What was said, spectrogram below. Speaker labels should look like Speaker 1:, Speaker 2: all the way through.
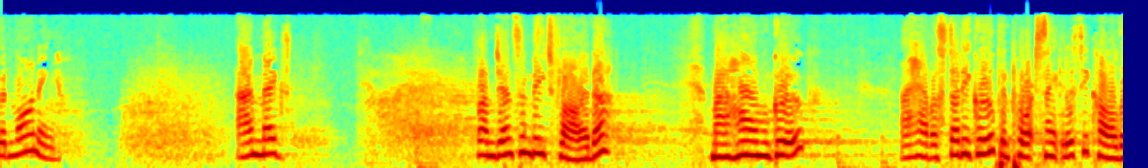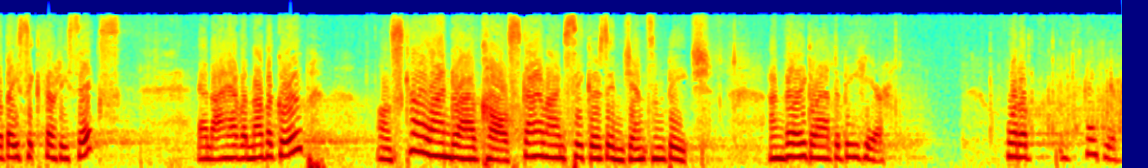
Speaker 1: Good morning. I'm Meg from Jensen Beach, Florida. My home group, I have a study group in Port St. Lucie called the Basic 36. And I have another group on Skyline Drive called Skyline Seekers in Jensen Beach. I'm very glad to be here. What a, thank you.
